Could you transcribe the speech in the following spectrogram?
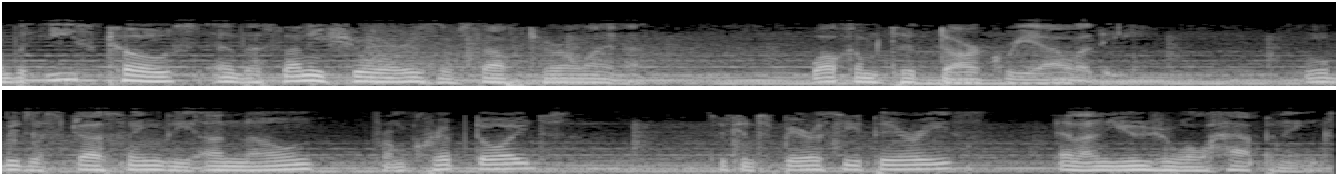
from the East Coast and the sunny shores of South Carolina. Welcome to Dark Reality. We'll be discussing the unknown from cryptids to conspiracy theories and unusual happenings.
